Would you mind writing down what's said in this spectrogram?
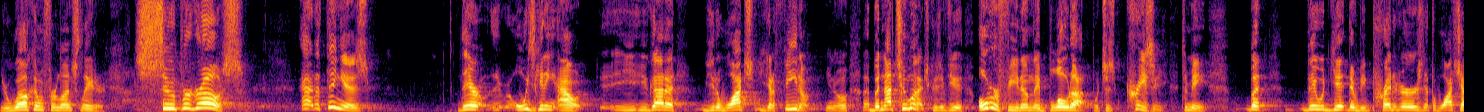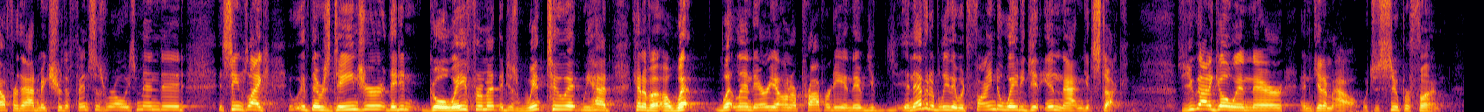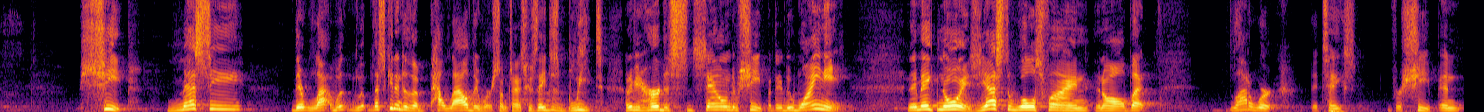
You're welcome for lunch later. Super gross. Uh, the thing is, they're, always getting out. You, you gotta you gotta watch. You gotta feed them, you know, uh, but not too much because if you overfeed them, they bloat up, which is crazy to me. But they would get there would be predators. You have to watch out for that. Make sure the fences were always mended. It seems like if there was danger, they didn't go away from it. They just went to it. We had kind of a, a wet wetland area on our property, and they, you, inevitably they would find a way to get in that and get stuck. So you got to go in there and get them out, which is super fun. Sheep, messy. They're loud. let's get into the, how loud they were sometimes because they just bleat. I don't know if you heard the sound of sheep, but they're, they're whiny. They make noise. Yes, the wool's fine and all, but a lot of work it takes for sheep. And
